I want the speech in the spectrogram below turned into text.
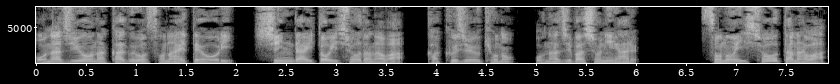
同じような家具を備えており、寝台と衣装棚は各住居の同じ場所にある。その衣装棚は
